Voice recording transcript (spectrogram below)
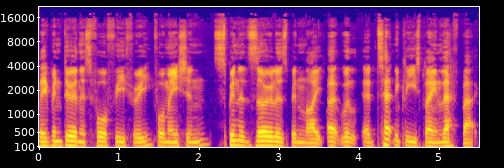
they've been doing this 4-3-3 formation. Spinazzola's been like, uh, well, uh, technically he's playing left back,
